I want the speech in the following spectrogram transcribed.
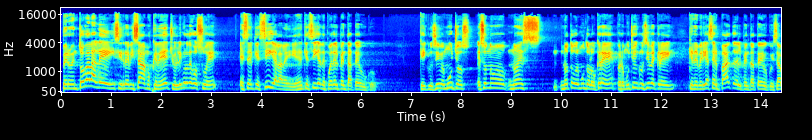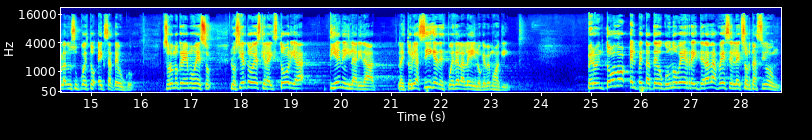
Pero en toda la ley, si revisamos que de hecho el libro de Josué es el que sigue a la ley, es el que sigue después del Pentateuco, que inclusive muchos, eso no, no es, no todo el mundo lo cree, pero muchos inclusive creen que debería ser parte del Pentateuco y se habla de un supuesto exateuco. Nosotros no creemos eso. Lo cierto es que la historia tiene hilaridad la historia sigue después de la ley, lo que vemos aquí. Pero en todo el Pentateuco uno ve reiteradas veces la exhortación,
